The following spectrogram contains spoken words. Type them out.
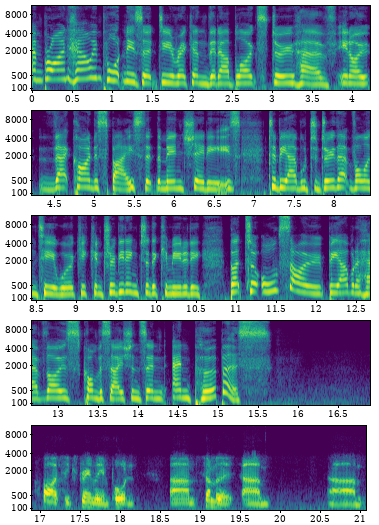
And Brian, how important is it, do you reckon, that our blokes do have, you know, that kind of space that the men's shed is to be able to do that volunteer work? You're contributing to the community, but to also be able to have those conversations and, and purpose. Oh, it's extremely important. Um, some of the, um, um,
